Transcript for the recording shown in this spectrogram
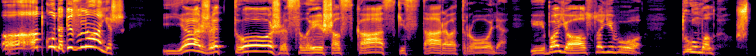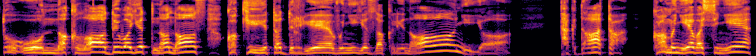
А откуда ты знаешь? Я же тоже слышал сказки старого тролля и боялся его. Думал, что он накладывает на нас какие-то древние заклинания. Тогда-то ко мне во сне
